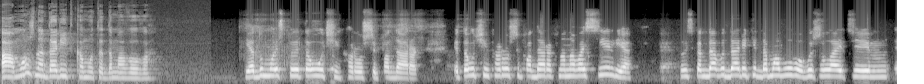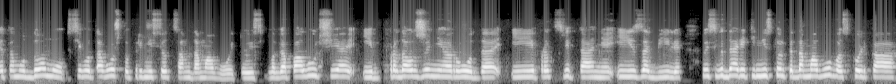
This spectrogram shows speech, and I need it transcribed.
А можно дарить кому-то домового? Я думаю, что это очень хороший подарок. Это очень хороший подарок на новоселье. То есть, когда вы дарите домового, вы желаете этому дому всего того, что принесет сам домовой. То есть благополучие и продолжение рода, и процветание, и изобилие. То есть вы дарите не столько домового, сколько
